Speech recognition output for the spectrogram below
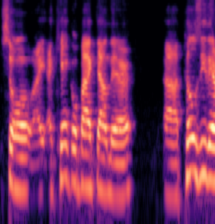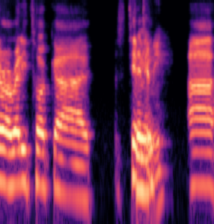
So I, I can't go back down there. Uh, Pilsy there already took uh, Timmy. Timmy. Uh,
